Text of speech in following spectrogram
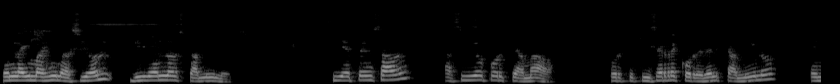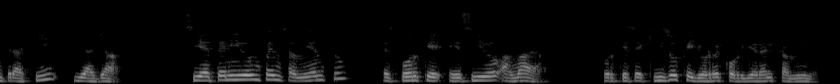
En la imaginación viven los caminos. Si he pensado, ha sido porque amaba, porque quise recorrer el camino entre aquí y allá. Si he tenido un pensamiento, es porque he sido amada, porque se quiso que yo recorriera el camino.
